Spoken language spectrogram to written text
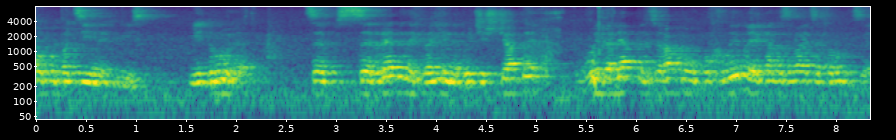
окупаційних військ. І друге, це всередини країни вичищати, видаляти цю ракову пухлину, яка називається корупція.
